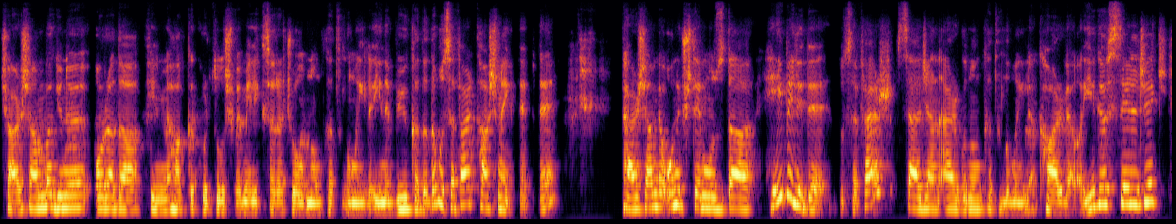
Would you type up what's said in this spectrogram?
Çarşamba günü Orada filmi Hakkı Kurtuluş ve Melik Saraçoğlu'nun katılımıyla yine Büyükada'da bu sefer Taş Mektep'te. Perşembe 13 Temmuz'da Heybeli'de bu sefer Selcan Ergun'un katılımıyla Kar ve Ayı gösterilecek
